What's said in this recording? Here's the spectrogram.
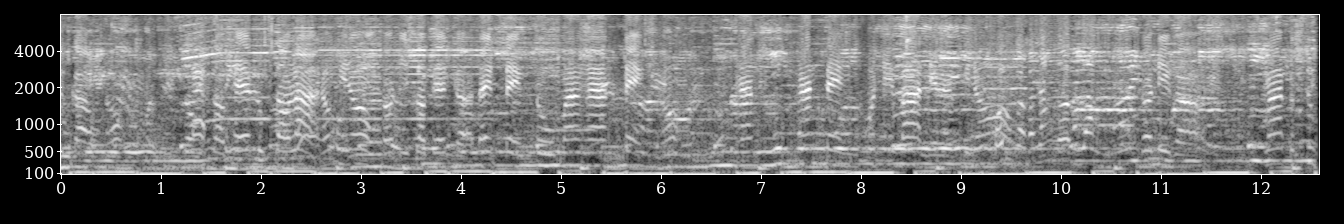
คือเก่าเนาะส่งสาวแพนลูกสาวล่าเนาะพี่น้องตอนนี้สาวแพนก็ได้แต่งตัวมางานแต่งเนาะงานงานแต่งคนในบ้านเนี่ยพี่น้องตอนนี้ก็มากับสุข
